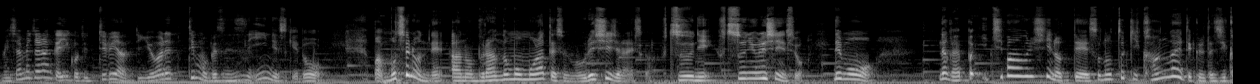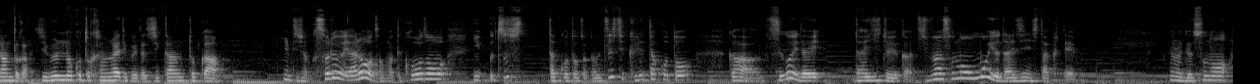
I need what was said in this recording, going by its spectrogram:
めちゃめちゃなんかいいこと言ってるやんって言われても別に全然いいんですけど、まあ、もちろんねあのブランドももらったりするのも嬉しいじゃないですか。普通に。普通に嬉しいんですよ。でもなんかやっぱ一番嬉しいのってその時考えてくれた時間とか自分のこと考えてくれた時間とかでしょうそれをやろうと思って行動に移したこととか移してくれたことがすごい大大事というか自分はその思いを大事にしたくて。なのでその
